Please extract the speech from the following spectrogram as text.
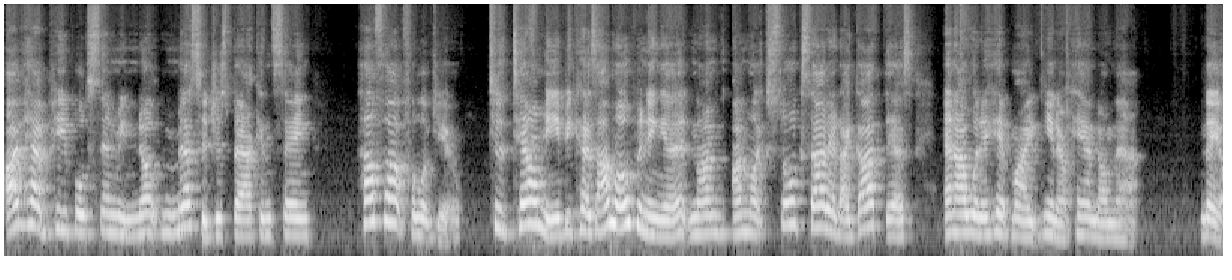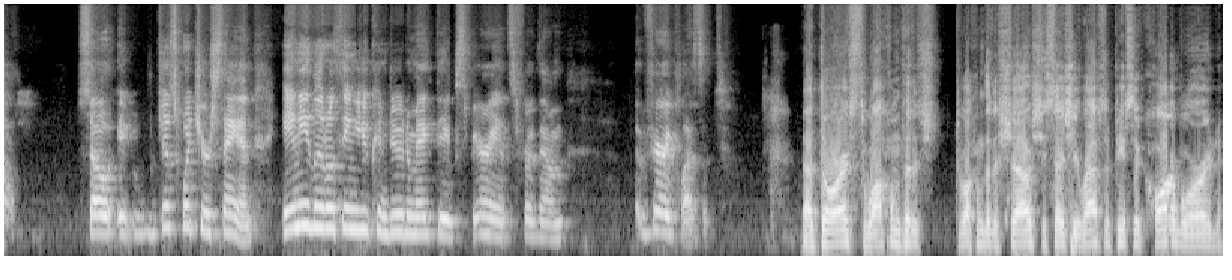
I've had people send me note messages back and saying, "How thoughtful of you." To tell me because I'm opening it and I'm I'm like so excited I got this and I would have hit my, you know, hand on that nail. So it, just what you're saying, any little thing you can do to make the experience for them very pleasant. Now, Doris, welcome to the sh- welcome to the show. She says she wraps a piece of cardboard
